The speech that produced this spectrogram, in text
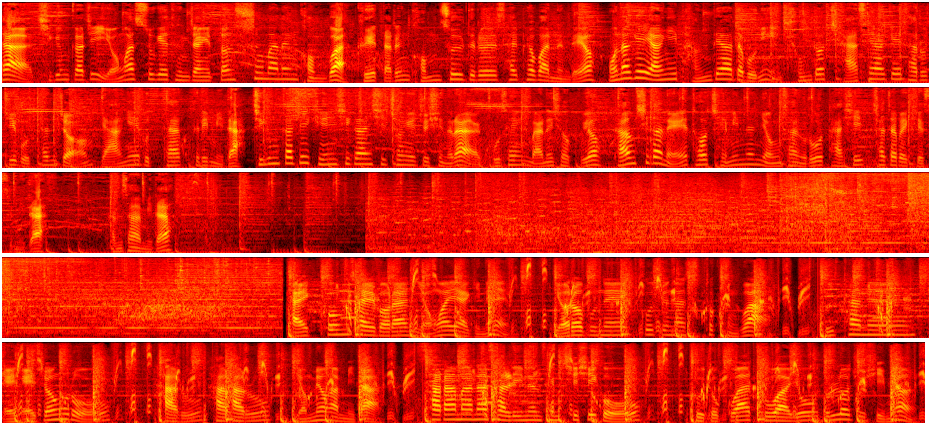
자, 지금까지 영화 속에 등장했던 수많은 검과 그에 따른 검술들을 살펴봤는데요. 워낙에 양이 방대하다 보니 좀 더 자세하게 다루지 못한 점 양해 부탁드립니다. 지금까지 긴 시간 시청해 주시느라 고생 많으셨고요. 다음 시간에 더 재밌는 영상으로 다시 찾아뵙겠습니다. 감사합니다. 달콤살벌한 영화 이야기는 여러분의 꾸준한 스토킹과 불타는 애- 애정으로 하루 하루 연명합니다. 사람 하나 살리는 셈 치시고 구독과 좋아요 눌러주시면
